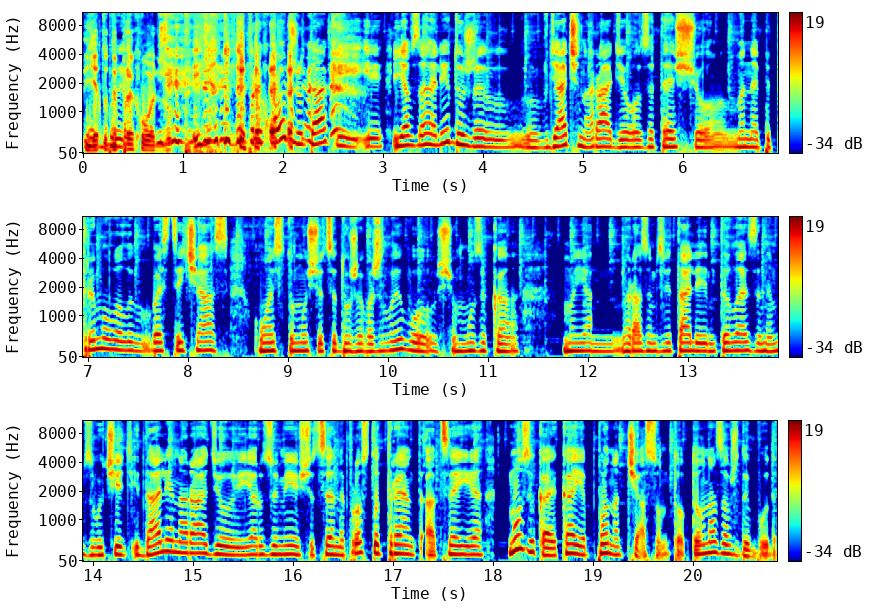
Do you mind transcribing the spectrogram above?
Я якби, туди приходжу. я туди приходжу, так і, і я взагалі дуже вдячна радіо за те, що мене підтримували весь цей час. Ось тому, що це дуже важливо, що музика. Моя разом з Віталієм Телезиним звучить і далі на радіо. І я розумію, що це не просто тренд, а це є музика, яка є понад часом. Тобто вона завжди буде.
